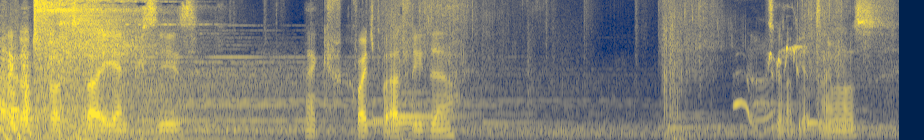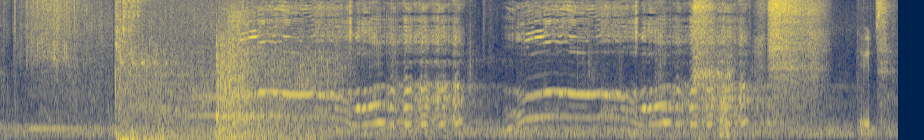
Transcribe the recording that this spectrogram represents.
I got fucked by NPCs. Like, quite badly there. It's gonna be a time loss. Dude.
